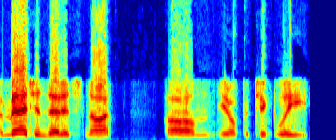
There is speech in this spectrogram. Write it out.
imagine that it's not, um, you know, particularly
